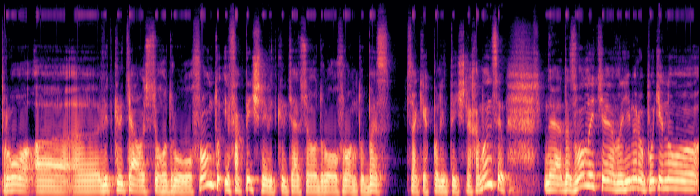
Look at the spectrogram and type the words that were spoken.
про відкриття ось цього другого фронту і фактичне відкриття цього другого фронту без всяких політичних анонсів е, дозволить е, Владимиру Путіну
